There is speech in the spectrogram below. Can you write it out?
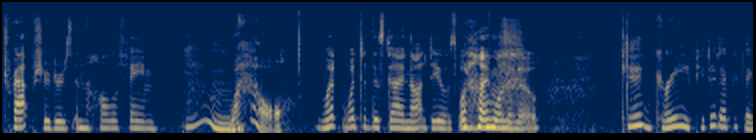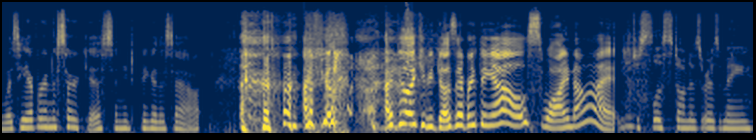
trap shooters in the Hall of Fame. Hmm. Wow. What what did this guy not do is what I want to know. Good grief, he did everything. Was he ever in a circus? I need to figure this out. I feel I feel like if he does everything else, why not? Just list on his resume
